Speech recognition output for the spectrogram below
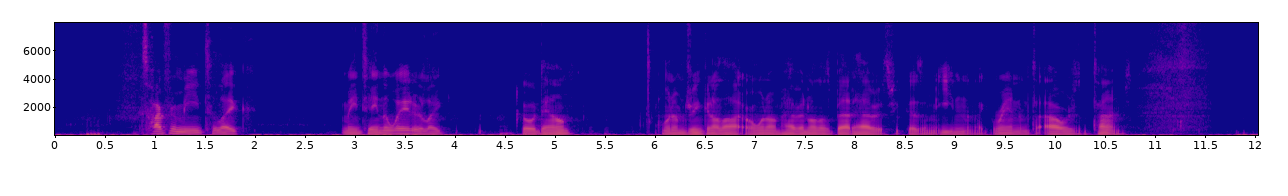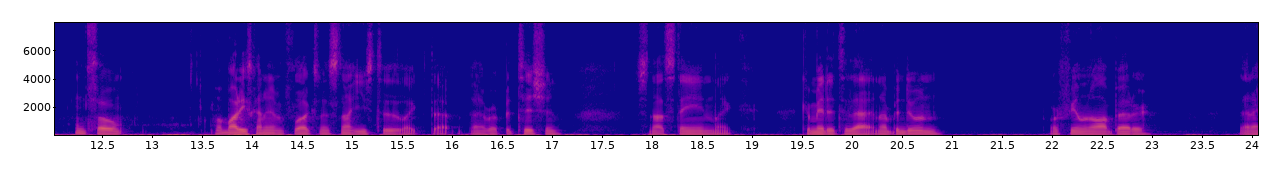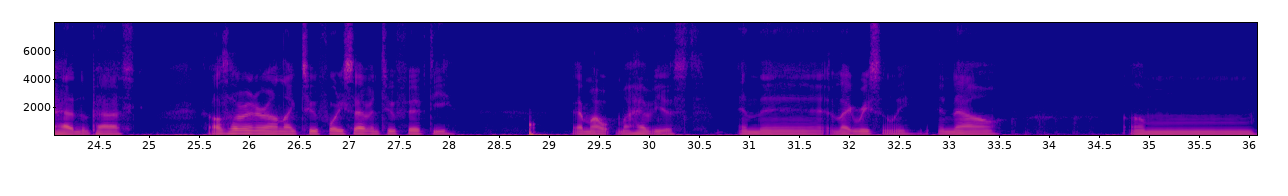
it's hard for me to like maintain the weight or like go down when I'm drinking a lot or when I'm having all those bad habits because I'm eating like random to hours and times. And so my body's kind of in flux and it's not used to like that that repetition. It's not staying like committed to that. And I've been doing or feeling a lot better than I had in the past. So I was hovering around like 247, 250 at my my heaviest, and then like recently, and now, um,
